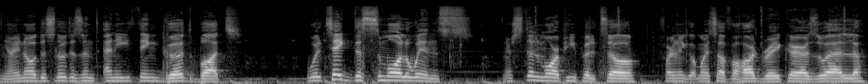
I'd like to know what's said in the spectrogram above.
Yeah, I know this loot isn't anything good, but we'll take the small wins. There's still more people, so finally got myself a Heartbreaker as well.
